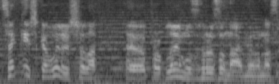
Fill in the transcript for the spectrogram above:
Ця кишка вирішила е, проблему з гризунами у нас.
